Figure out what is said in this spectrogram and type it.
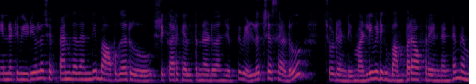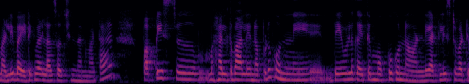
నిన్నటి వీడియోలో చెప్పాను కదండి బాబుగారు షికార్కి వెళ్తున్నాడు అని చెప్పి వెళ్ళొచ్చేసాడు. చూడండి మళ్ళీ వీడికి బంపర్ ఆఫర్ ఏంటంటే మేము మళ్ళీ బయటికి వెళ్ళాల్సి వచ్చిందనమాట. పప్పీస్ హెల్త్ బాగాలేనప్పుడు కొన్ని దేవుళ్ళకైతే మొక్కుకున్నామండి. అట్లీస్ట్ వాటి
